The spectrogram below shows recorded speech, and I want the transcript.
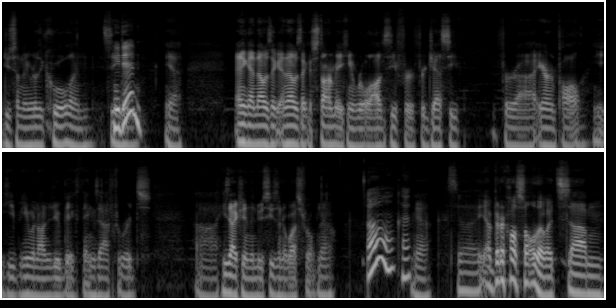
do something really cool. And He seeing him- did. yeah. And again, that was like and that was like a star making role, obviously for for Jesse, for uh, Aaron Paul. He, he he went on to do big things afterwards. Uh, he's actually in the new season of Westworld now. Oh, okay. Yeah. It's, uh, yeah, Better Call Saul though. It's um,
